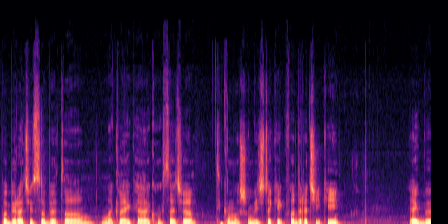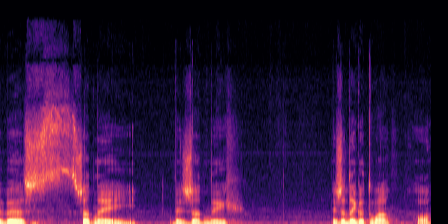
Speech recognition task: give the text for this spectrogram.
pobieracie sobie tą naklejkę, jaką chcecie, tylko muszą być takie kwadraciki, jakby bez żadnej, bez żadnych, bez żadnego tła, o.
